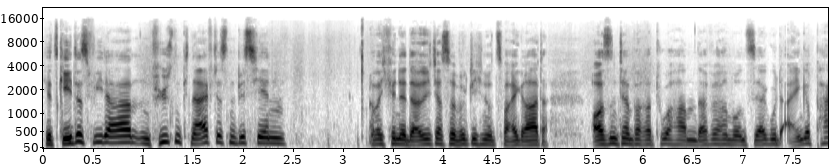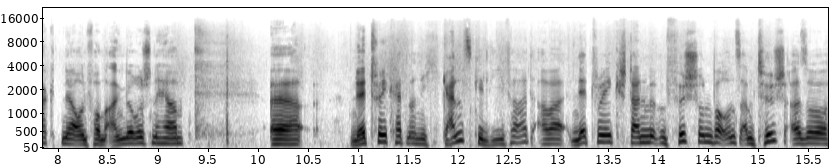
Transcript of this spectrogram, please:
Jetzt geht es wieder. In Füßen kneift es ein bisschen. Aber ich finde, dadurch, dass wir wirklich nur zwei Grad Außentemperatur haben, dafür haben wir uns sehr gut eingepackt. Ne? Und vom Anglerischen her, äh, Netrick hat noch nicht ganz geliefert, aber Netrick stand mit dem Fisch schon bei uns am Tisch. Also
